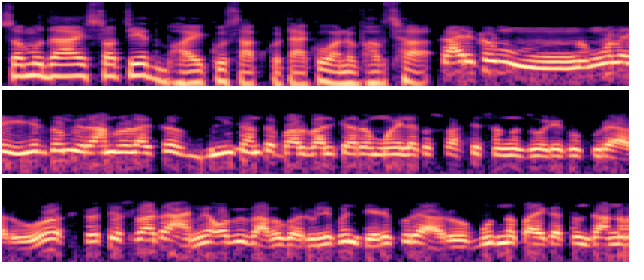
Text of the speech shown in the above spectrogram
समुदाय सचेत भएको सापकोटाको अनुभव छ। कार्यक्रम मलाई एकदमै राम्रो लाग्छ। नितान्त बालबालिका र महिलाको स्वास्थ्यसँग जोडेको कुराहरू हो र त्यसबाट हामी अभिभावकहरूले पनि धेरै कुराहरू बुझ्न पाएका छौँ जान्न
